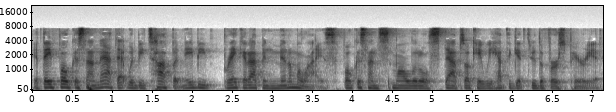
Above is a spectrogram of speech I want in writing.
if they focus on that, that would be tough. But maybe break it up and minimalize. Focus on small little steps. Okay, we have to get through the first period.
